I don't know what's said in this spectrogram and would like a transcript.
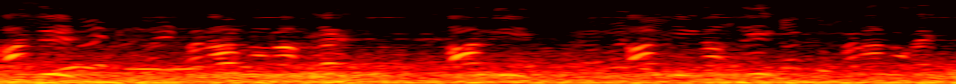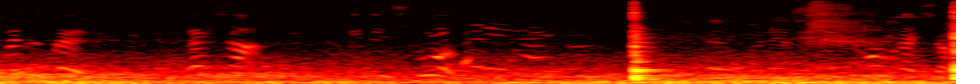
Andi! Fernando nach rechts! Andi! Andi nach links! Fernando rechts, Mittelfeld! Rechtshand! In den Sturm! Sturm, Rechtshand!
